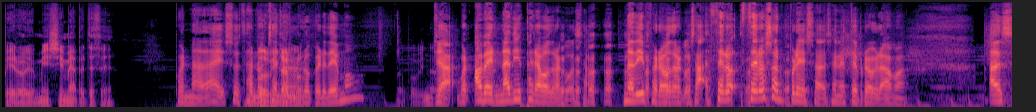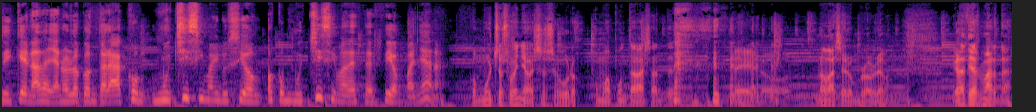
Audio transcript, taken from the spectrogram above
Pero a mí sí me apetece, ¿eh? Pues nada, eso, esta No noche no nos lo perdemos. No puedo evitarlo. Ya, bueno, a ver, nadie esperaba otra cosa. Nadie esperaba otra cosa. Cero, cero sorpresas en este programa. Así que nada, ya nos lo contarás con muchísima ilusión o con muchísima decepción mañana. Con mucho sueño, eso seguro, como apuntabas antes, pero no va a ser un problema. Gracias Marta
